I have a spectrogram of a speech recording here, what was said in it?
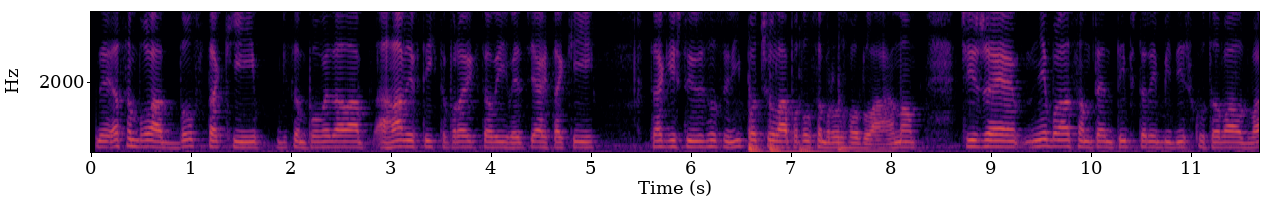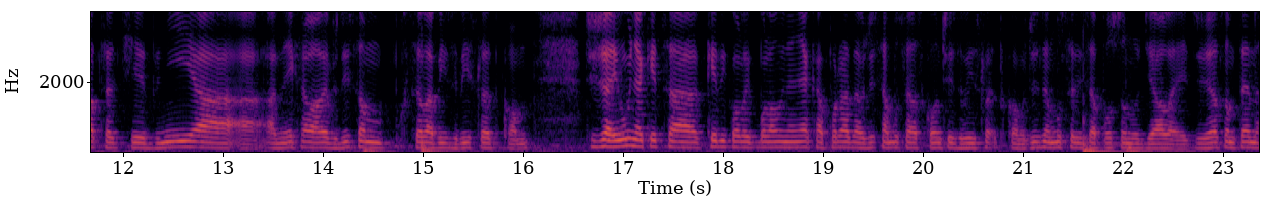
Ja som bola dosť taký, by som povedala, a hlavne v týchto projektových veciach taký, taký štýl, som si vypočula a potom som rozhodla. Áno. Čiže nebola som ten typ, ktorý by diskutoval 20 dní a, a, a nechal, ale vždy som chcela byť s výsledkom. Čiže aj u mňa, keď sa kedykoľvek bola u mňa nejaká porada, vždy sa musela skončiť s výsledkom. Vždy sme museli sa posunúť ďalej. Čiže ja som ten,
